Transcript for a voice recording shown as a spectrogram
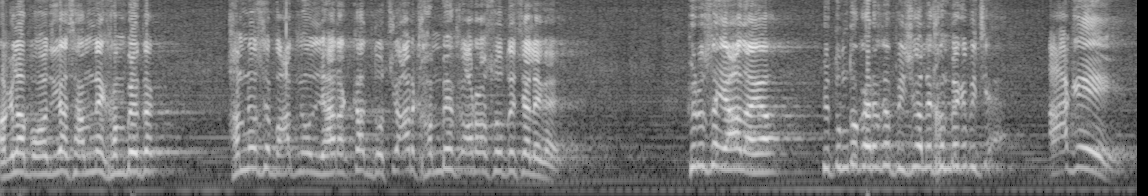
अगला पहुँच गया सामने खंबे तक। हमने उसे बाद में उलझा रखा, दो चार खंबे क्रॉस होते चले गए। फिर उसे याद आया कि तुम तो कह रहे थे पीछे वाले खंबे के पीछे। आगे।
